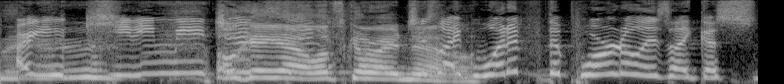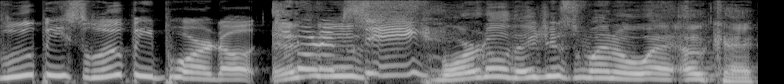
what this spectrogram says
there. Are you kidding me? Okay, yeah, let's go right Just now. like, what if the portal is like a sloopy, sloopy portal? Do you know what I'm saying? Portal, they just went away. Okay.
